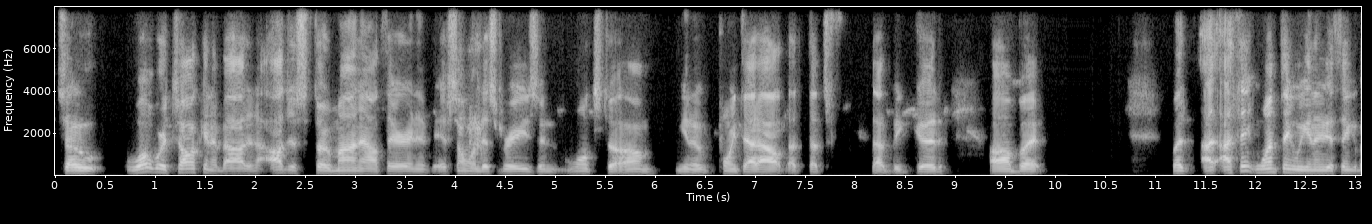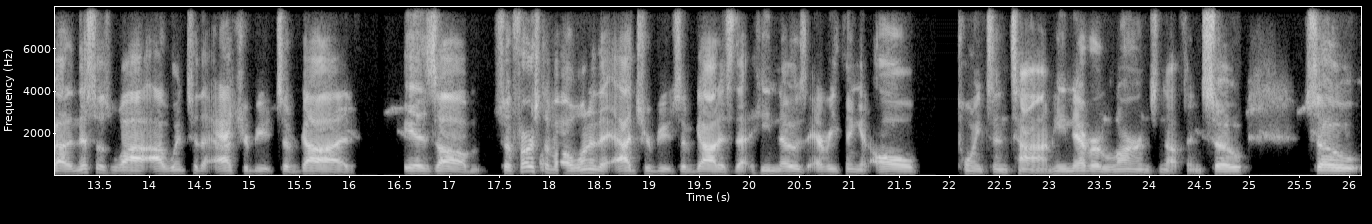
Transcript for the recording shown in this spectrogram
So what we're talking about and i'll just throw mine out there and if, if someone disagrees and wants to um you know point that out that that's that'd be good. Uh, but but I, I, think one thing we need to think about, and this is why I went to the attributes of God, is um, so first of all, one of the attributes of God is that He knows everything at all points in time. He never learns nothing. So, so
